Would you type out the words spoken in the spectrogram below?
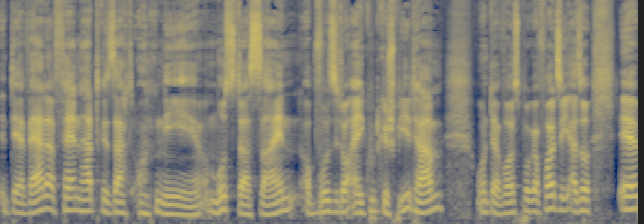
Der Werder-Fan hat gesagt, oh nee, muss das sein, obwohl sie doch eigentlich gut gespielt haben und der Wolfsburger freut sich. Also äh,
